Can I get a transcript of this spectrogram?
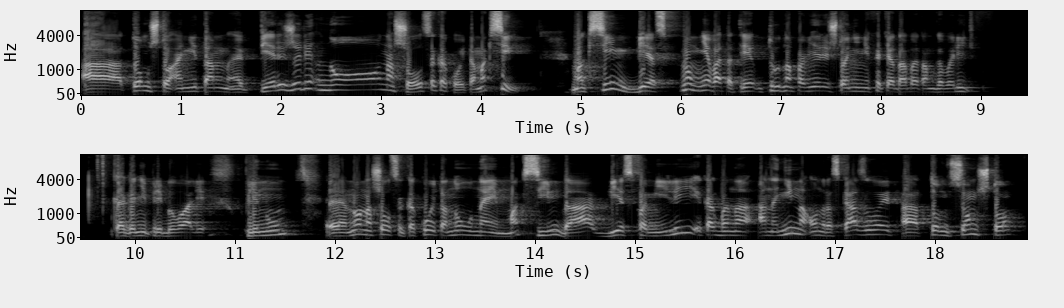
о том, что они там э, пережили, но нашелся какой-то Максим. Максим без, ну мне в это трудно поверить, что они не хотят об этом говорить как они пребывали в плену, э, но нашелся какой-то no name, ну, Максим, да, без фамилии, как бы на, анонимно он рассказывает о том всем, что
